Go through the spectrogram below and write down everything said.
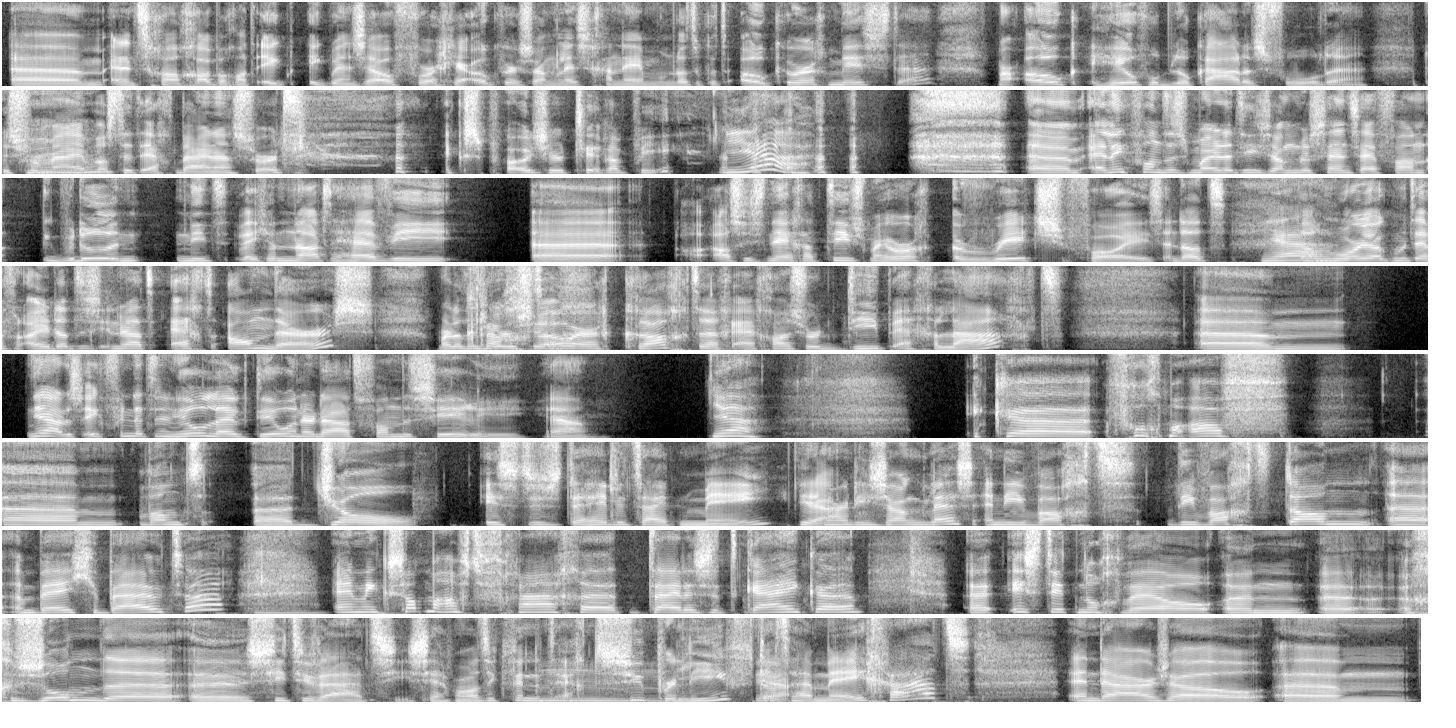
Ehm, en het is gewoon grappig, want ik, ik ben zelf vorig jaar ook weer zangles gaan nemen, omdat ik het ook heel erg miste. Maar ook heel veel blokkades voelde. Dus voor mij was dit echt bijna een soort exposure therapie. Ja, Ehm, en ik vond het dus mooi dat die zangdocent zei van... Ik bedoel niet, weet je, not heavy eh, als iets negatiefs... maar heel erg a rich voice. En dat, Ja. dan hoor je ook meteen van... Oh ja, dat is inderdaad echt anders. Maar dat is weer zo erg krachtig en gewoon een soort diep en gelaagd. Ehm, ja, dus ik vind het een heel leuk deel inderdaad van de serie. Ja, ja. Ik eh, vroeg me af, ehm, want eh, Joel is dus de hele tijd mee Ja. naar die zangles. En die wacht, die wacht dan eh, een beetje buiten. Mm. En ik zat me af te vragen tijdens het kijken... is dit nog wel een, een gezonde situatie, zeg maar? Want ik vind het echt Mm. super lief dat Ja. hij meegaat. En daar zo... ehm,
